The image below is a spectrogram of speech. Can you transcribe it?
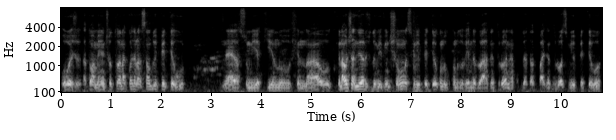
hoje, atualmente, eu estou na coordenação do IPTU, né? Assumi aqui no final, final de janeiro de 2021, assumi o IPTU quando, quando o governo Eduardo entrou, né? O Eduardo Paz entrou, assumi o IPTU.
